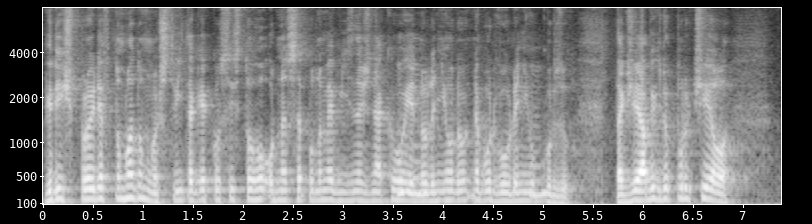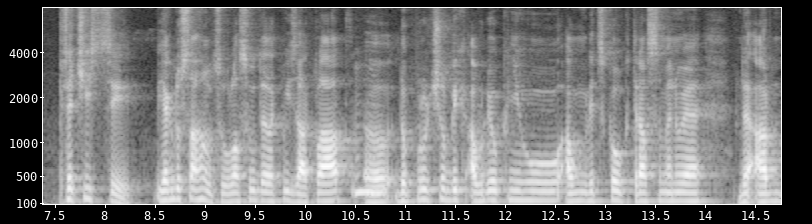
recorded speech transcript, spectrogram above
když projde v tomhle množství, tak jako si z toho odnese podle mě víc než nějakého mm. jednodenního nebo dvoudenního mm. kurzu. Takže já bych doporučil přečíst si, jak dosáhnout souhlasu, to je takový základ. Mm-hmm. Doporučil bych audioknihu anglickou, která se jmenuje The Art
